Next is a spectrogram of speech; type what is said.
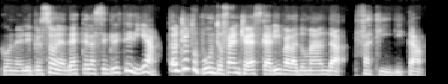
con le persone addette alla segreteria, a un certo punto Francesca arriva alla domanda fatidica.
